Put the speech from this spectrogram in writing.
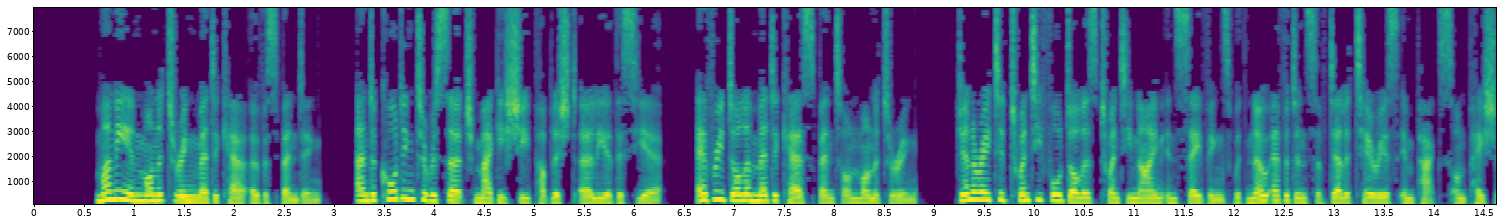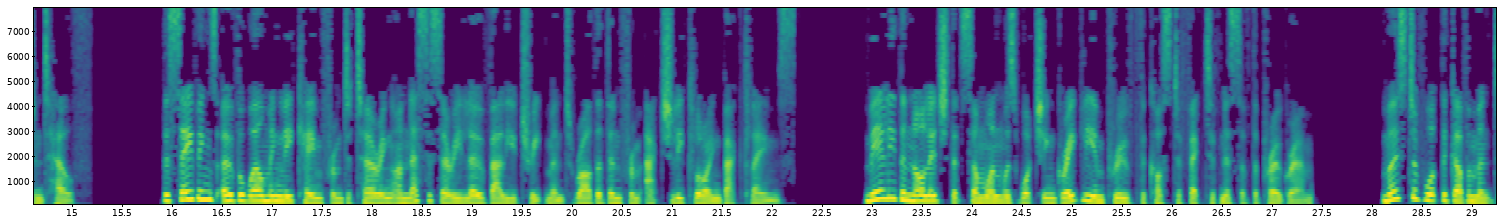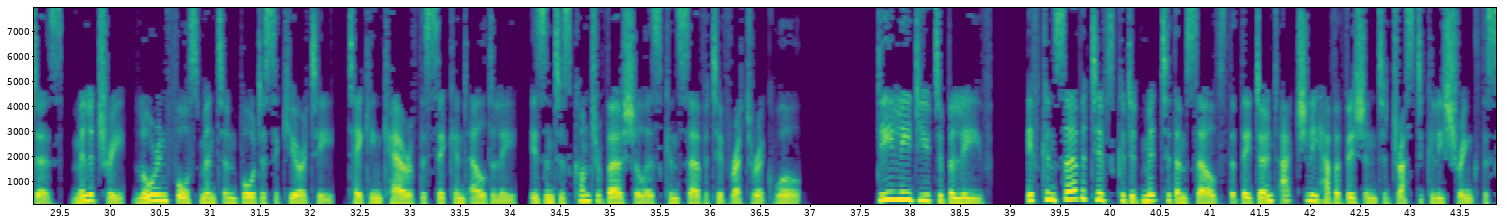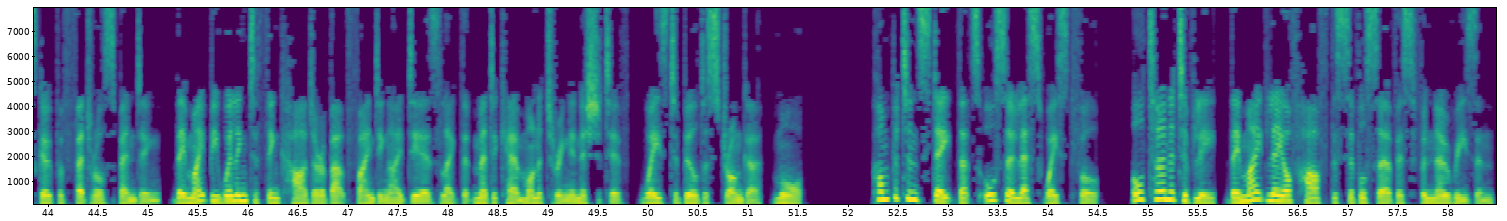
money in monitoring Medicare overspending. And according to research Maggie Shi published earlier this year, every dollar Medicare spent on monitoring generated $24.29 in savings with no evidence of deleterious impacts on patient health. The savings overwhelmingly came from deterring unnecessary low value treatment rather than from actually clawing back claims. Merely the knowledge that someone was watching greatly improved the cost effectiveness of the program. Most of what the government does, military, law enforcement, and border security, taking care of the sick and elderly, isn't as controversial as conservative rhetoric will D lead you to believe. If conservatives could admit to themselves that they don't actually have a vision to drastically shrink the scope of federal spending, they might be willing to think harder about finding ideas like that Medicare monitoring initiative, ways to build a stronger, more competent state that's also less wasteful. Alternatively, they might lay off half the civil service for no reason.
